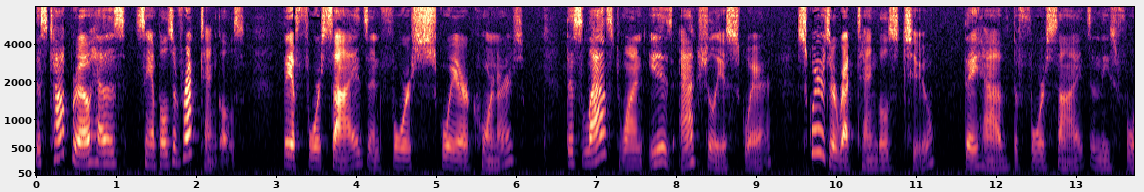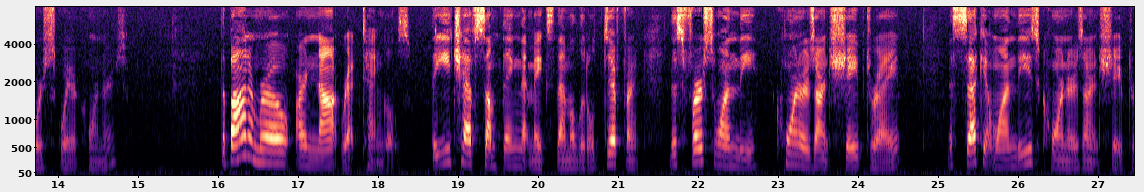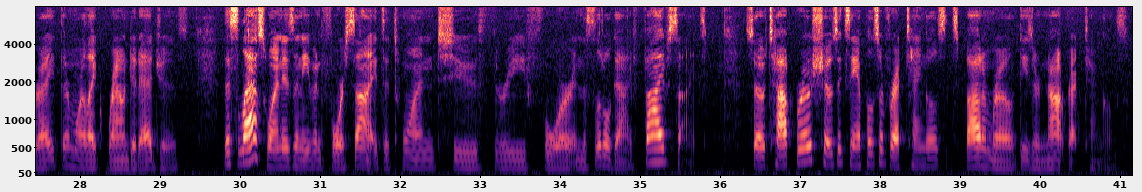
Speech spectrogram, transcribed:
This top row has samples of rectangles. They have four sides and four square corners. This last one is actually a square. Squares are rectangles too. They have the four sides and these four square corners. The bottom row are not rectangles. They each have something that makes them a little different. This first one, the corners aren't shaped right. The second one, these corners aren't shaped right. They're more like rounded edges. This last one isn't even four sides. It's one, two, three, four, and this little guy, five sides. So top row shows examples of rectangles. This bottom row, these are not rectangles.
